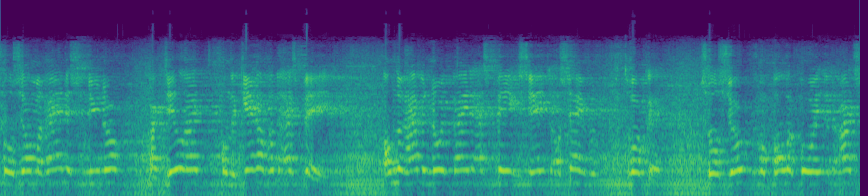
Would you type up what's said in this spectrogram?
zoals Jan Marijnissen nu nog, maakt deel uit van de kern van de SP. Anderen hebben nooit bij de SP gezeten als zijn vertrokken. Zoals Joop van Ballenkooi, een arts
